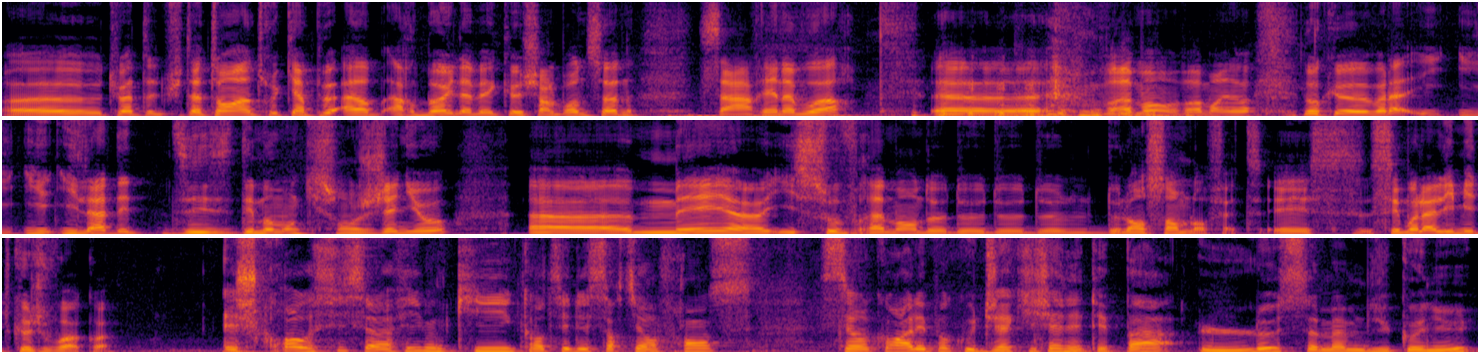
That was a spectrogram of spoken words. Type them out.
Tu vois, tu t'attends à un truc un peu hard-boiled avec Charles Bronson, ça a rien à voir. Vraiment, vraiment rien à voir. Donc voilà, il, a des, des, moments qui sont géniaux. mais il souffre vraiment de, de, de, de l'ensemble en fait. Et c'est moi la limite que je vois quoi. Et je crois aussi c'est un film qui, quand il est sorti en France, c'est encore à l'époque où Jackie Chan n'était pas le summum du connu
